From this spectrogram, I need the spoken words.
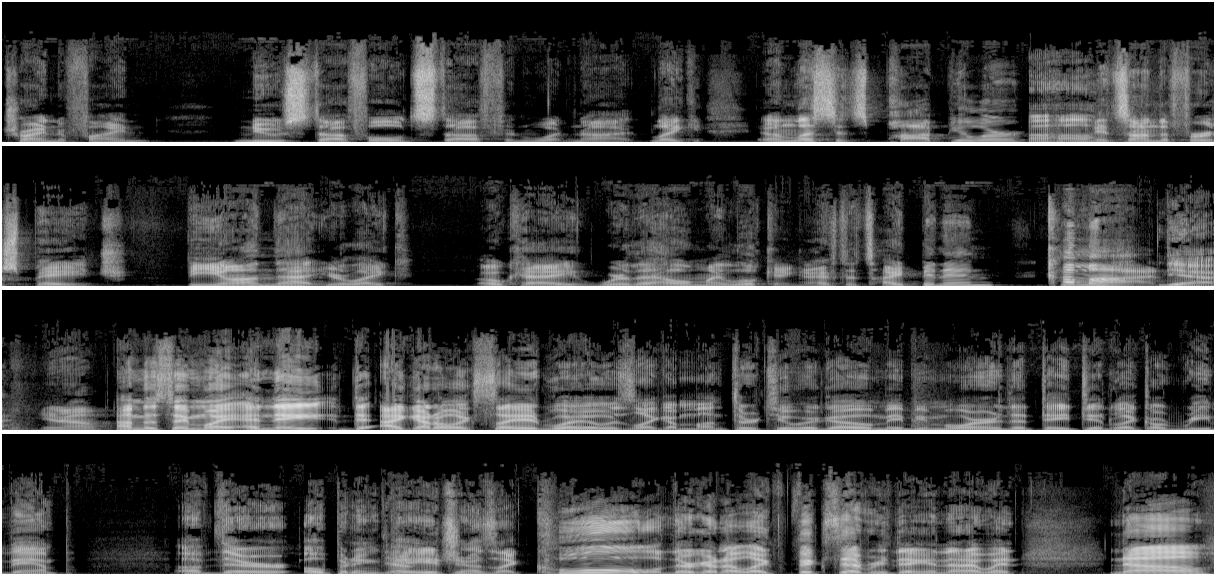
trying to find new stuff, old stuff, and whatnot. Like, unless it's popular, Uh huh. it's on the first page. Beyond that, you're like, okay, where the hell am I looking? I have to type it in. Come on, Yeah. you know. I'm the same way, and they, th- I got all excited. What it was like a month or two ago, maybe more, that they did like a revamp of their opening Yep. page, and I was like, cool, they're gonna like fix everything. And then I went, no,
